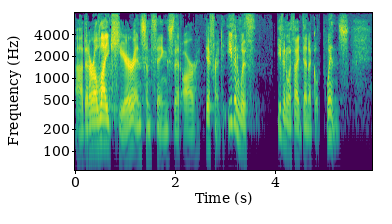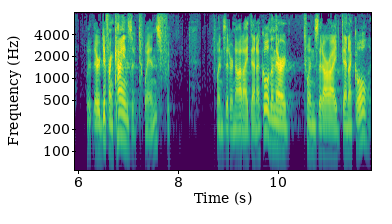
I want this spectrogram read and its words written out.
uh, that are alike here and some things that are different, even with, even with identical twins. There are different kinds of twins, for twins that are not identical, and then there are twins that are identical.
